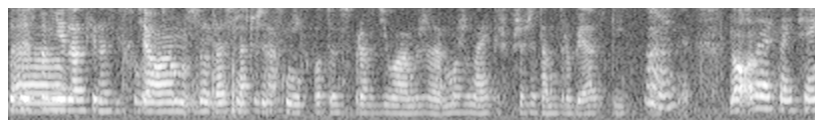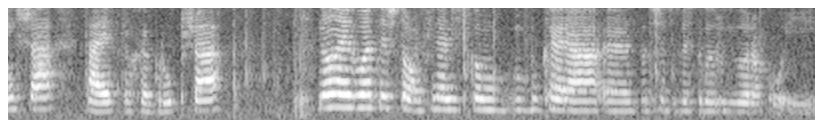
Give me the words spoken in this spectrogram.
bo to jest A, pewnie irlandzkie nazwisko. chciałam więc dodać na czytnik, potem sprawdziłam, że może najpierw przeczytam drobiazgi. Mhm. Właśnie. No ona jest najcieńsza, ta jest trochę grubsza. No ona była też tą finalistką Bookera e, z 2022 roku i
